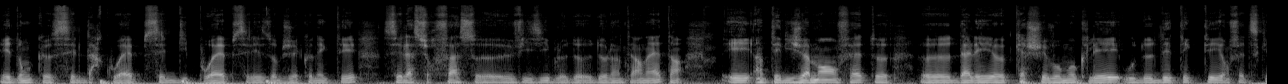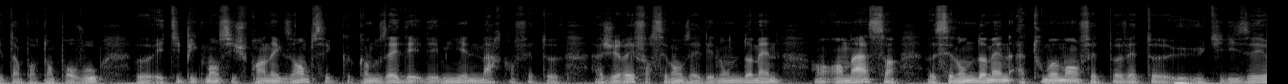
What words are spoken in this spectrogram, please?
Et donc, c'est le dark web, c'est le deep web, c'est les objets connectés, c'est la surface visible de, l'Internet. Et intelligemment, en fait, d'aller cacher vos ou de détecter, en fait, ce qui est important pour vous. et typiquement, si je prends un exemple, c'est que quand vous avez des, milliers de marques en fait euh, à gérer. Forcément, vous avez des noms de domaine en, masse. Euh, ces noms de domaine, à tout moment, en fait, peuvent être euh, utilisés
